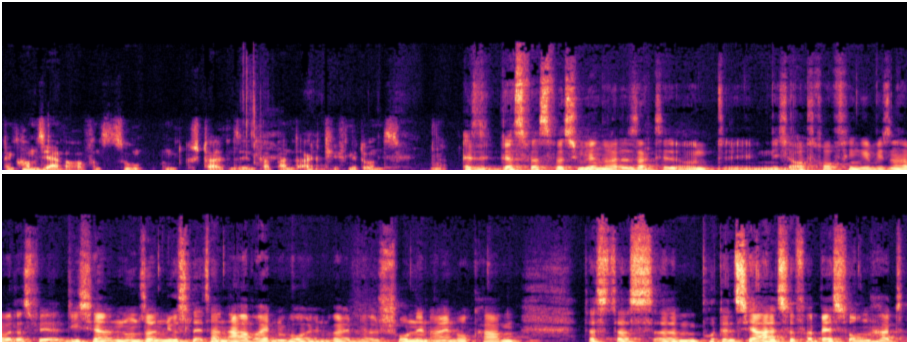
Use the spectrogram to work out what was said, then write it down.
dann kommen sie mhm. einfach auf uns zu und gestalten sie den Verband aktiv mit uns. Ja. Also das, was, was Julian gerade sagte und ich auch darauf hingewiesen habe, dass wir dies Jahr in unseren Newslettern arbeiten wollen, weil wir schon den Eindruck haben, dass das ähm, Potenzial zur Verbesserung hat.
